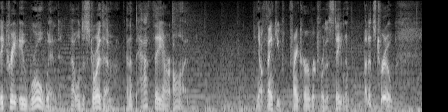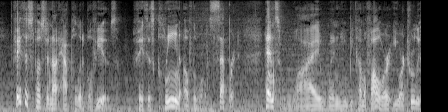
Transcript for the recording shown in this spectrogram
they create a whirlwind that will destroy them and the path they are on. You know, thank you, Frank Herbert, for this statement, but it's true. Faith is supposed to not have political views. Faith is clean of the world, separate. Hence, why, when you become a follower, you are truly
